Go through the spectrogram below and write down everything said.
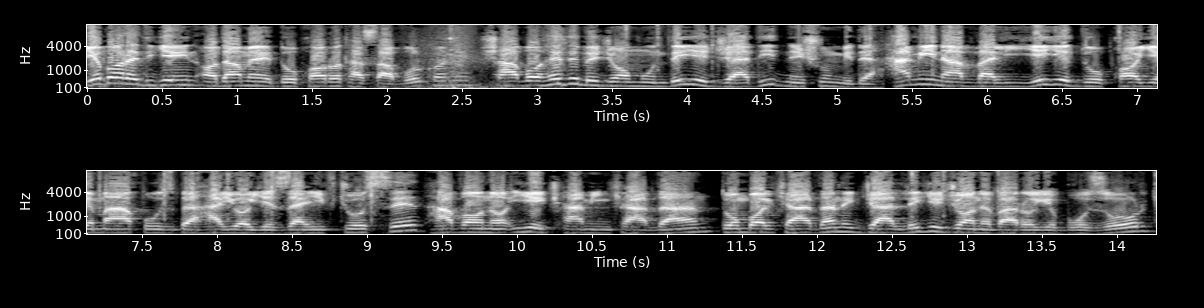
یه بار دیگه این آدم دوپا رو تصور کنید شواهد به جامونده جدید نشون میده همین اولیه دوپای معقوز به حیای ضعیف جسه توانایی کمین کردن دنبال کردن گله جانورای بزرگ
